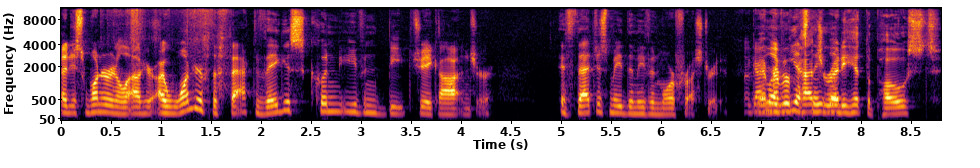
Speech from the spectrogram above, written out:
I just wondering aloud here. I wonder if the fact Vegas couldn't even beat Jake Oettinger, if that just made them even more frustrated. Like, I I- like, remember yes, Pacioretty like- hit the post.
